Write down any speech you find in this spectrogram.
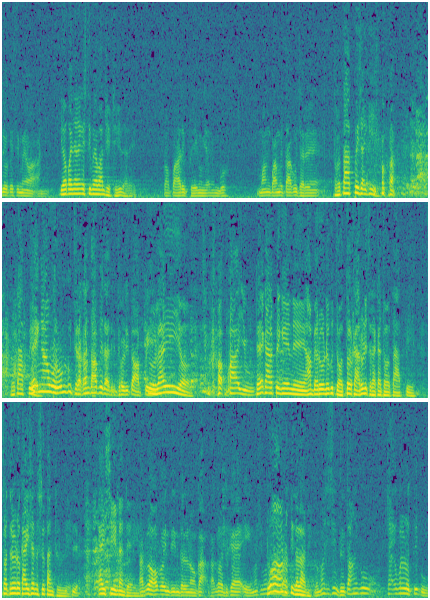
duwe keistimewaan. ya panjenengan keistimewaan sithik dari. Sapa hari bingung ya mbuh. Mang pamit aku jare Do tapi saiki. Do tapi. Lek ngawur wong iku jerakan tapi tadi doli tapi. Lho lah iya. Juga payu. Dek karepe ngene, ambar ngono iku dodol karo dijerakan dodol tapi. Satriya kaisen utang duwe. Iya. Kaisinan dek. Tapi apa yang dindelno kak, gak kira dikei. Masih Lho ana tinggalane. Lho masih sing diutang iku cek welut iku.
